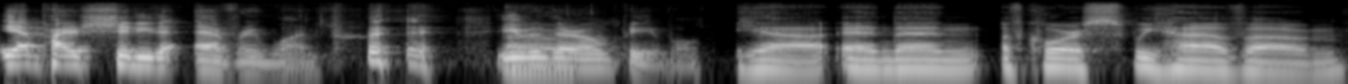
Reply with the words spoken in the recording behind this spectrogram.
The Empire's shitty to everyone, even Um, their own people. Yeah, and then of course we have um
